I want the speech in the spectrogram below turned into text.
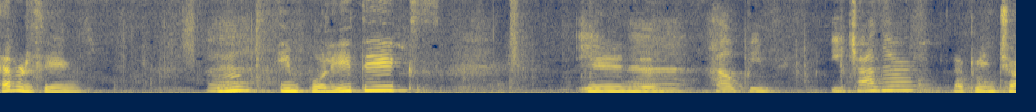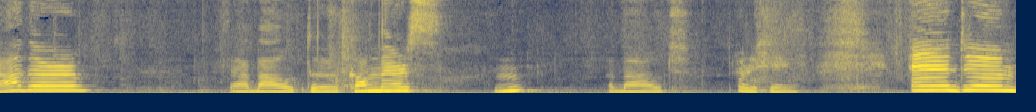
Everything. Hmm? In politics, in uh, helping each other. helping each other, about uh, commerce, hmm? about everything. And um,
